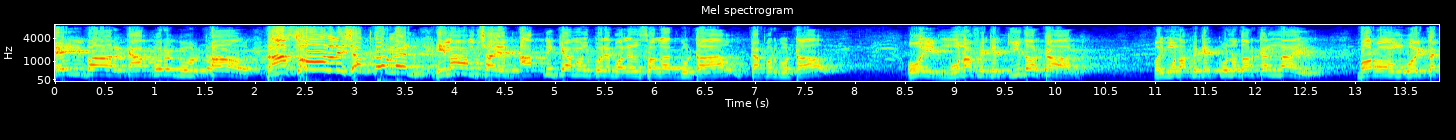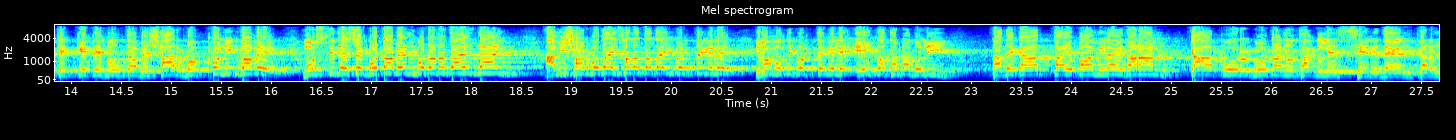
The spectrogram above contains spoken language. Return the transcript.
এইবার কাপড় গুটাও। রাসুল নিষেধ করলেন। ইমাম সাহেব, আপনি কেমন করে বলেন সলাদ গুটাও, কাপড় গুটাও? ওই মোনাফেকের কি দরকার? ওই মোনাফেকের কোনো দরকার নাই। বরং ওইটাকে কেটে ফেলতে হবে সার্বক্ষণিক ভাবে মসজিদে এসে গোটাবেন, গোটানো যায় নাই। আমি সর্বদাই সালাত আদায় করতে গেলে, ইমামতি করতে গেলে এই কথাটা বলি, তাদের হাত পায়ে পা মিলায় দাঁড়ান। কাপড় গোটানো থাকলে ছেড়ে দেন, কারণ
